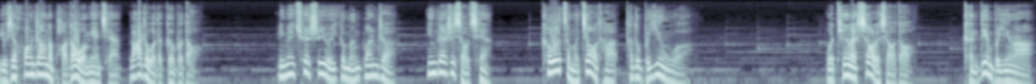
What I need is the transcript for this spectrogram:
有些慌张的跑到我面前，拉着我的胳膊道。里面确实有一个门关着，应该是小倩，可我怎么叫她，她都不应我。我听了笑了笑道：“肯定不应啊，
